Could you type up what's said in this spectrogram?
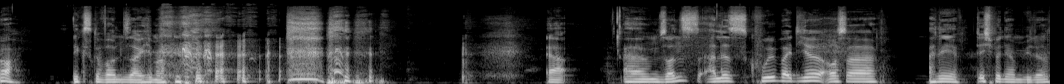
oh, nix gewonnen, sage ich immer. ja. Ähm, sonst alles cool bei dir, außer. Ach nee, ich bin ja müde.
